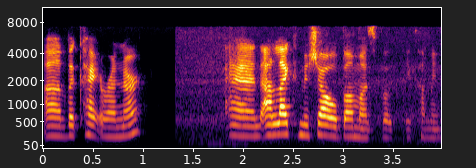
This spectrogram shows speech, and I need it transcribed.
Uh, The Kite Runner. And I like Michelle Obama's book, Becoming.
